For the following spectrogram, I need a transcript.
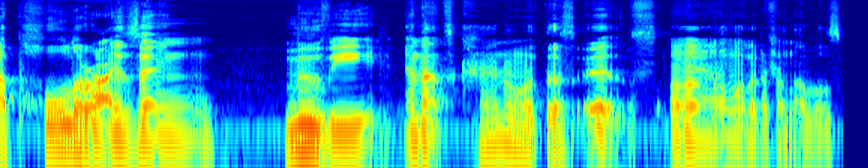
a polarizing movie, and that's kind of what this is on a lot of different levels.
